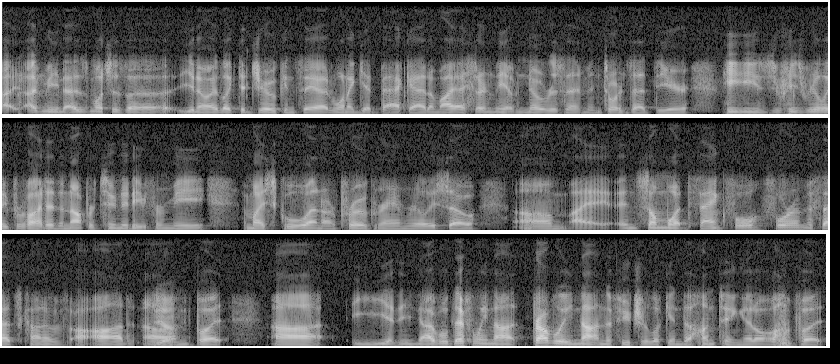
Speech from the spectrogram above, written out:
I, I mean, as much as uh, you know, I'd like to joke and say I'd want to get back at him. I, I certainly have no resentment towards that deer. He, he's he's really provided an opportunity for me and my school and our program, really. So, Um, I am somewhat thankful for him if that's kind of uh, odd. Um, Yeah. But uh, I will definitely not, probably not in the future, look into hunting at all. But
